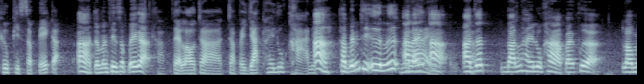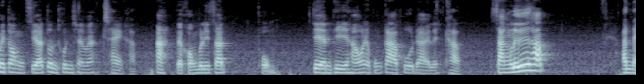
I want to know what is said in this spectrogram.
คือผิดสเปคอะอะแต่มันผิดสเปคอะครับ แต่เราจะจะไปยัดให้ลูกค้าเนี่ย อะถ้าเป็นที่อื่นหรือไม่อะไรได้ อะอาจจะดันให้ลูกค้าไปเพื่อเราไม่ต้องเสียต้นทุนใช่ไหมใช่ครับ อะแต่ของบริษัทผม JNP House เนี่ยผมกล้าพูดได้เลย ครับ สั่งรื้อครับ อันไหน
